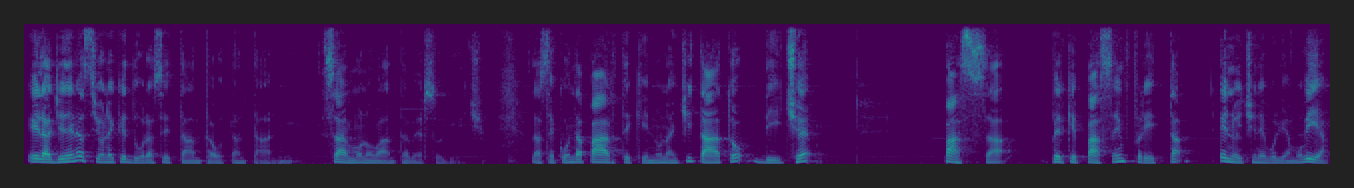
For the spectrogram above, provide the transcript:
e la generazione che dura 70-80 anni. Salmo 90 verso 10. La seconda parte che non hai citato dice passa perché passa in fretta e noi ce ne vogliamo via.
